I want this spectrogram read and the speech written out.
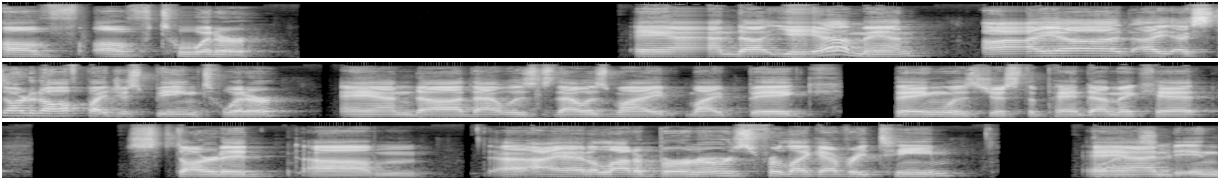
of of Twitter, and uh, yeah, man, I, uh, I I started off by just being Twitter, and uh, that was that was my my big thing was just the pandemic hit. Started, um, I had a lot of burners for like every team, and in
